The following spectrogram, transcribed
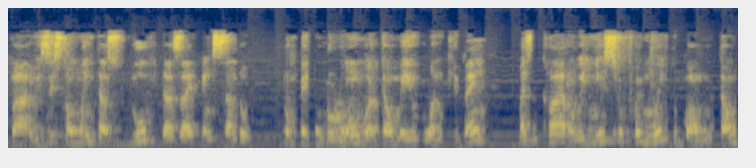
claro, existam muitas dúvidas aí pensando para um período longo até o meio do ano que vem, mas é claro, o início foi muito bom. Então,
